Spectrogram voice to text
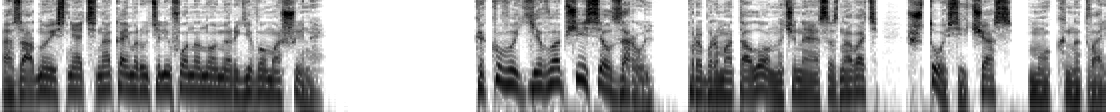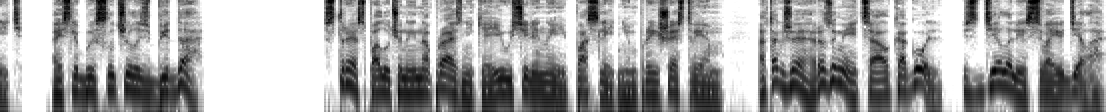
а заодно и снять на камеру телефона номер его машины. «Какого я вообще сел за руль?» Пробормотал он, начиная осознавать, что сейчас мог натворить. А если бы случилась беда? Стресс, полученный на празднике и усиленный последним происшествием, а также, разумеется, алкоголь, сделали свое дело.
